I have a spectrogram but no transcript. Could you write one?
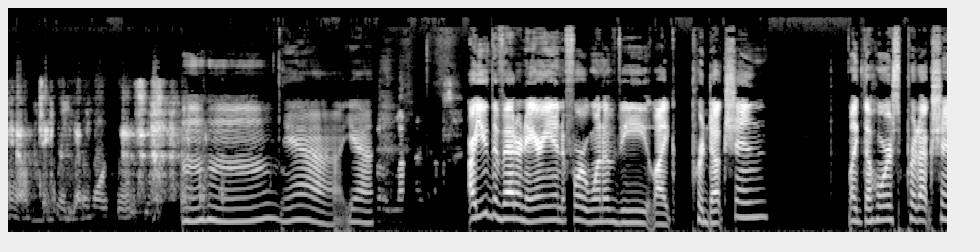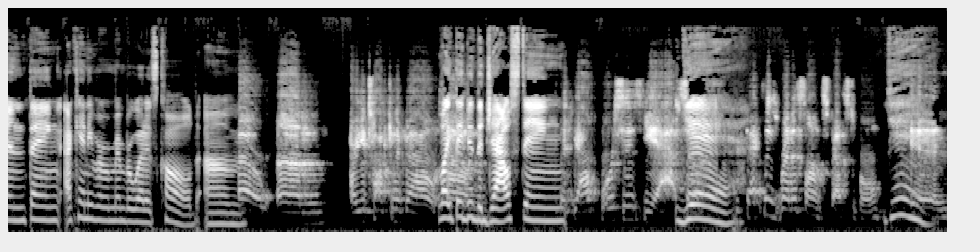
you know, take care of the other horses. Mm-hmm. Yeah, yeah. are you the veterinarian for one of the like production like the horse production thing? I can't even remember what it's called. Um Oh, um, are you talking about like they did the um, jousting. the joust horses? Yeah. so Yeah. The Texas Renaissance Festival Yeah. is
